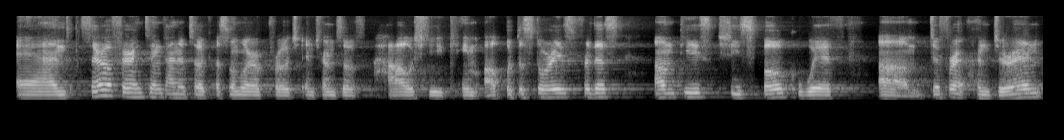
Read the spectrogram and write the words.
And Sarah Farrington kind of took a similar approach in terms of how she came up with the stories for this piece. She spoke with um, different Honduran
